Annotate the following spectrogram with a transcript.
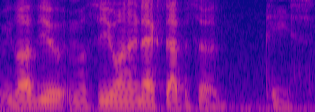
we love you and we'll see you on our next episode. Peace.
